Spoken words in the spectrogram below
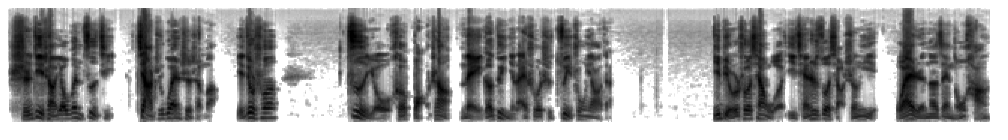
实际上要问自己价值观是什么，也就是说，自由和保障哪个对你来说是最重要的。你比如说，像我以前是做小生意，我爱人呢在农行。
